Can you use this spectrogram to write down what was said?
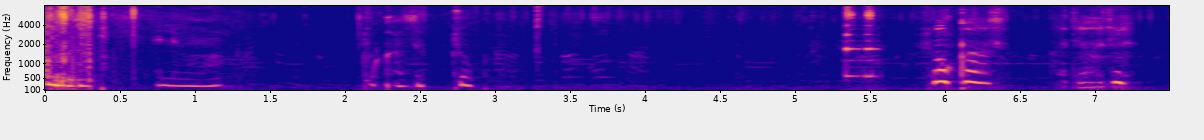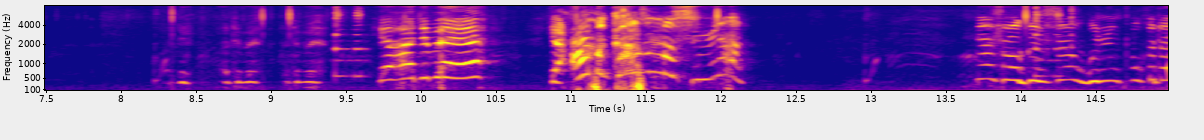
Elime, elime bak. Çok az, çok. Çok az. Hadi hadi. Hadi hadi be hadi be. Ya hadi be. Ya ama kalmasın ya. Neyse arkadaşlar bugünlük bu kadar.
